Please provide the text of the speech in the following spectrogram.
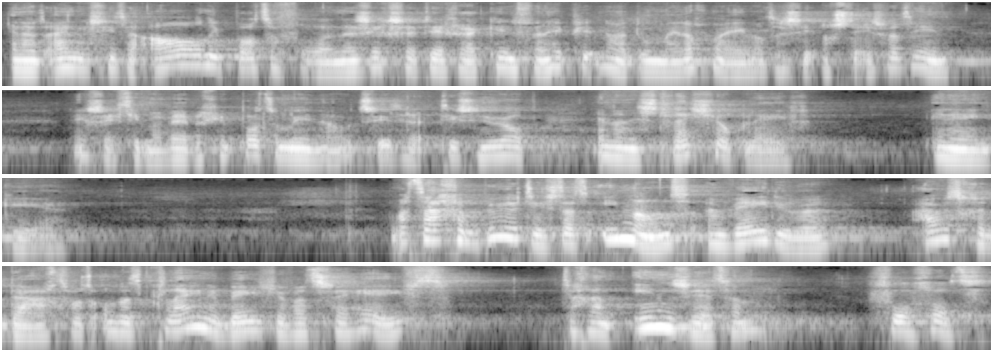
En uiteindelijk zitten al die potten vol. En dan zegt zij tegen haar kind van, heb je, nou doe mij nog maar één, want er zit nog steeds wat in. En dan zegt hij, maar we hebben geen potten meer. Nou, het, zit, het is nu op. En dan is het flesje ook leeg. In één keer. Wat daar gebeurt is dat iemand, een weduwe, uitgedaagd wordt om dat kleine beetje wat ze heeft, te gaan inzetten voor God.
